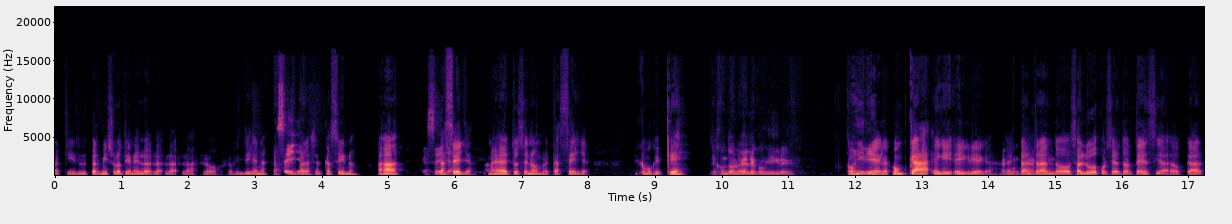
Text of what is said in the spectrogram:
aquí el permiso lo tienen los, indígenas para hacer casinos. Ajá. Casella. Casella. Imagínate tú ese nombre, Casella. Es como que, ¿qué? Es con doble L o con Y. Con, y, con K e, Y. Ah, Está entrando, saludos por cierto, Hortensia, a Oscar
